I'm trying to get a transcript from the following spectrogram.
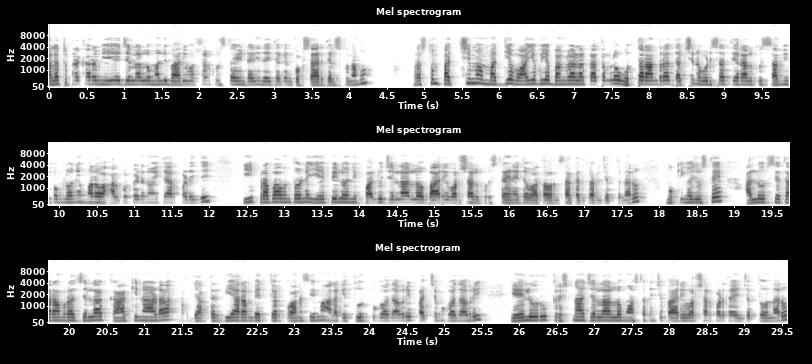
అలర్ట్ ప్రకారం ఏ ఏ జిల్లాల్లో మళ్ళీ భారీ వర్షాలు కురుస్తాయి అనేది అయితే కనుక ఒకసారి తెలుసుకుందాము. ప్రస్తుతం పశ్చిమ మధ్య వాయువ్య బంగాళాఖాతంలో ఉత్తరాంధ్ర దక్షిణ ఒడిశా తీరాలకు సమీపంలోనే మరో అల్పపీడనం అయితే ఏర్పడింది. ఈ ప్రభావంతోనే ఏపీలోని పలు జిల్లాల్లో భారీ వర్షాలు కురుస్తాయని అయితే వాతావరణ శాఖ అధికారులు చెప్తున్నారు. ముఖ్యంగా చూస్తే అల్లూరు సీతారామరాజు జిల్లా కాకినాడ డాక్టర్ బిఆర్ అంబేద్కర్ కోనసీమ అలాగే తూర్పు గోదావరి పశ్చిమ గోదావరి ఏలూరు కృష్ణా జిల్లాల్లో మోస్తరు నుంచి భారీ వర్షాలు పడతాయని చెప్తూ ఉన్నారు.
